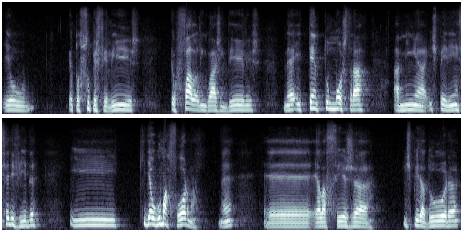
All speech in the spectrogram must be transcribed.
eu estou super feliz, eu falo a linguagem deles, né, e tento mostrar a minha experiência de vida e que de alguma forma né, é, ela seja inspiradora,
